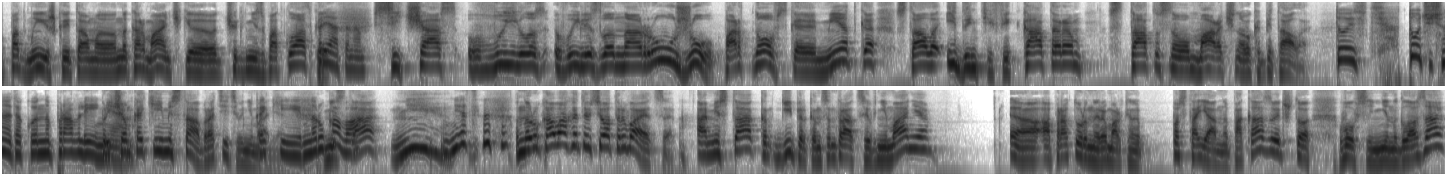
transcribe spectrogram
под мышкой, там, э, на карманчике, чуть ли не за подкладкой. Спрятано. Сейчас вылез, вылезла наружу. Портновская метка стала идентификатором статусного марочного капитала. То есть точечное такое направление. Причем какие места, обратите внимание. Какие? На рукавах? Места... Нет. Нет. На рукавах это все отрывается. А места гиперконцентрации внимания, э, аппаратурный ремаркетинг постоянно показывает, что вовсе не на глаза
